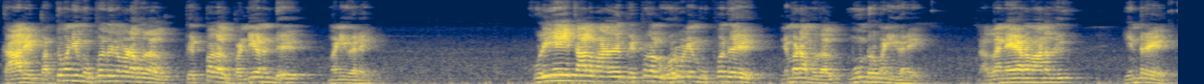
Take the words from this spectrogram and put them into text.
காலை பத்து மணி முப்பது நிமிடம் முதல் பிற்பகல் பன்னிரண்டு மணி வரை. குளிகை காலமானது பிற்பகல் ஒரு மணி முப்பது நிமிடம் முதல் மூன்று மணி வரை. நல்ல நேரமானது. இன்று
